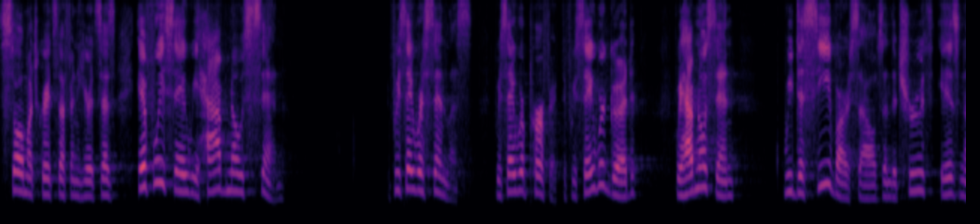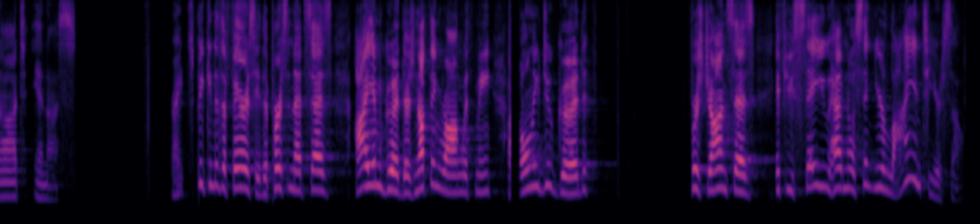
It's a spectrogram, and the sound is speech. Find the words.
So much great stuff in here. It says, If we say we have no sin, if we say we're sinless, if we say we're perfect, if we say we're good, if we have no sin, we deceive ourselves and the truth is not in us. Right? Speaking to the Pharisee, the person that says, I am good, there's nothing wrong with me, I only do good. First John says, if you say you have no sin, you're lying to yourself.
